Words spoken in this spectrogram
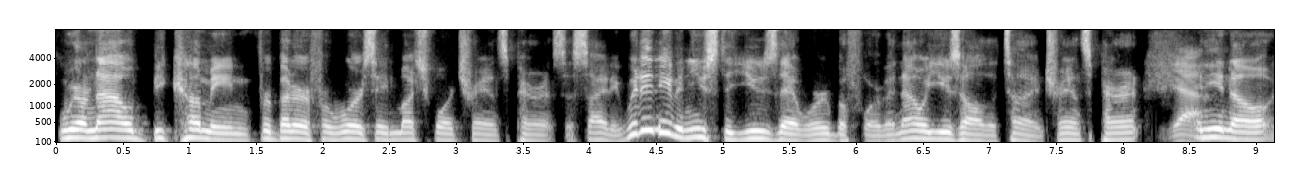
we're now becoming, for better or for worse, a much more transparent society. We didn't even used to use that word before, but now we use all the time. Transparent. Yeah. And you know,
